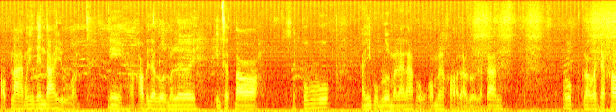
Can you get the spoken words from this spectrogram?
ออฟไลน์มันก็จะเล่นได้อยู่ครับ นี่เราเข้าไปดาวน์โหลดมาเลย install เสร็จปุ๊บปุ๊บอันนี้ผมโหลดมาแล้วนะ ผมก็ไม่ขอดาวน์โหลดแล้วกันปุ๊บเราก็จะเข้า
